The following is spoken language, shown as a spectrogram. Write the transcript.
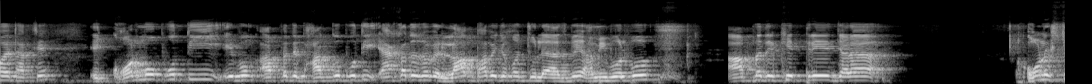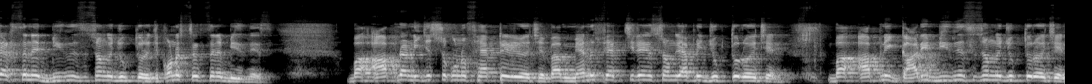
হয়ে থাকছে। এই কর্মপতি এবং আপনাদের ভাগ্যপতি একাদশভাবে, লাভভাবে যখন চলে আসবে, আমি বলব, আপনাদের ক্ষেত্রে যারা কনস্ট্রাকশনের বিজনেসের সঙ্গে যুক্ত রয়েছে কনস্ট্রাকশনের বিজনেস বা আপনার নিজস্ব কোনো ফ্যাক্টরি রয়েছে বা ম্যানুফ্যাকচারিংয়ের সঙ্গে আপনি যুক্ত রয়েছেন বা আপনি গাড়ি বিজনেসের সঙ্গে যুক্ত রয়েছেন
